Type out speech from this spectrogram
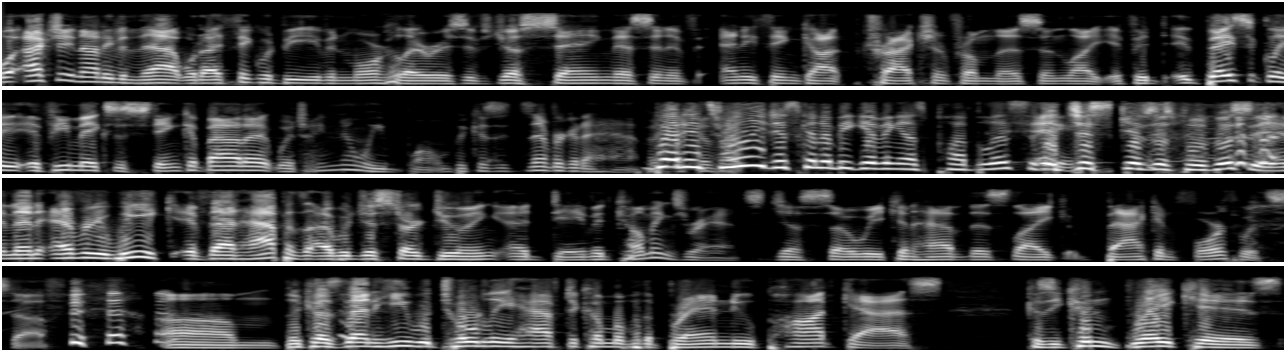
well, actually, not even that. What I think would be even more hilarious is just saying this, and if anything got traction from this, and like if it, it basically if he makes a stink about it, which I know he won't because it's never going to happen. but it's really just going to be giving us publicity. it just gives us publicity, and then every week, if that happens, I would just start doing a David Cummings rant, just so we can have this like back and forth with stuff. um, because then he would totally have to come up with a brand new podcast because he couldn't break his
